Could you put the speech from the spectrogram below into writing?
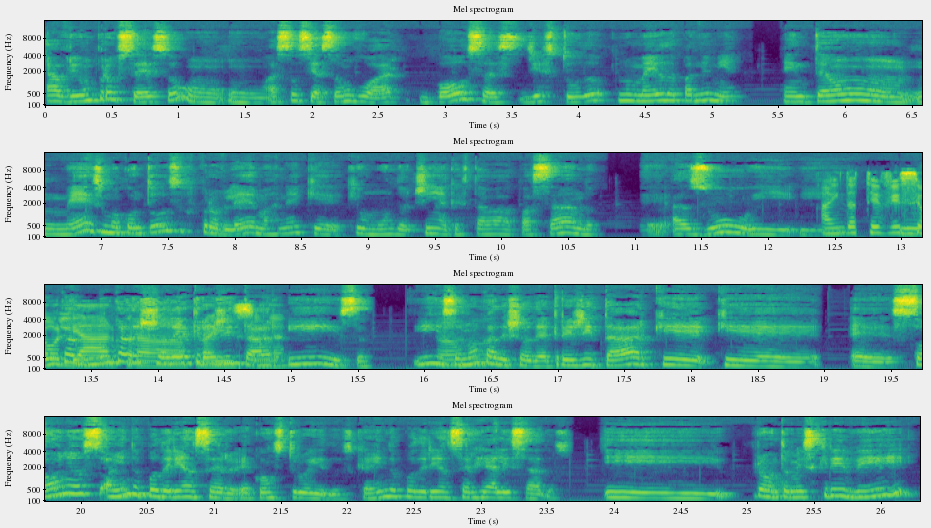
abriu um processo, uma um associação voar, bolsas de estudo no meio da pandemia. Então, mesmo com todos os problemas né, que, que o mundo tinha, que estava passando, é, Azul e, e, Ainda teve esse nunca, olhar Nunca pra, deixou de acreditar. Isso, né? isso. Isso, uhum. nunca deixou de acreditar que, que é, sonhos ainda poderiam ser é, construídos, que ainda poderiam ser realizados. E pronto, me inscrevi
